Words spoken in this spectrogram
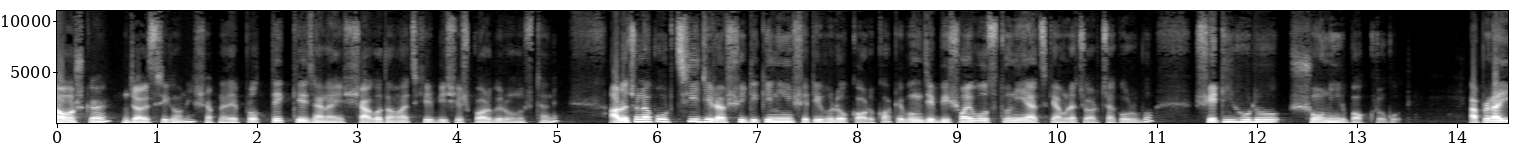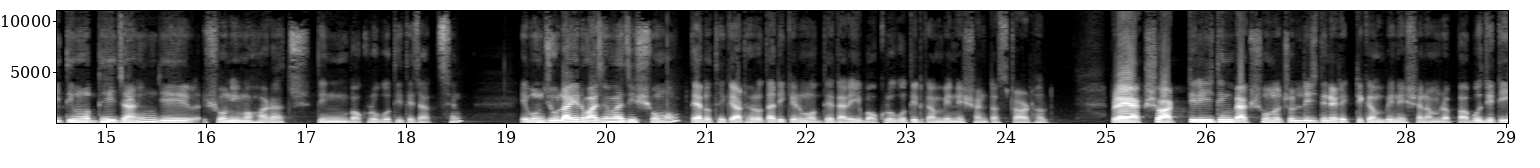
নমস্কার জয়শ্রী গণেশ। আপনাদের প্রত্যেককে জানাই স্বাগতম আজকের বিশেষ পর্বের অনুষ্ঠানে। আলোচনা করছি যে রাশিটিকে নিয়ে, সেটি হলো কর্কট এবং যে বিষয়বস্তু নিয়ে আজকে আমরা চর্চা করব, সেটি হলো শনির বক্রগতি। আপনারা ইতিমধ্যেই জানেন যে শনি মহারাজ, তিনি বক্রগতিতে যাচ্ছেন এবং জুলাইয়ের মাঝামাঝি সময়, তেরো থেকে আঠারো তারিখের মধ্যে তার এই বক্রগতির কম্বিনেশনটা স্টার্ট হবে। প্রায় একশো আটত্রিশ দিন বা একশো উনচল্লিশ দিনের একটি কম্বিনেশন আমরা পাবো, যেটি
